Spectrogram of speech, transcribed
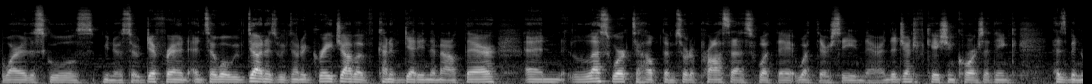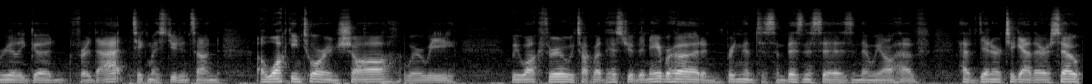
Why are the schools you know so different? And so what we've done is we've done a great job of kind of getting them out there and less work to help them sort of process what they what they're seeing there. And the gentrification course i think has been really good for that. Take my students on a walking tour in shaw where we we walk through, we talk about the history of the neighborhood and bring them to some businesses, and then we all have have dinner together. So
